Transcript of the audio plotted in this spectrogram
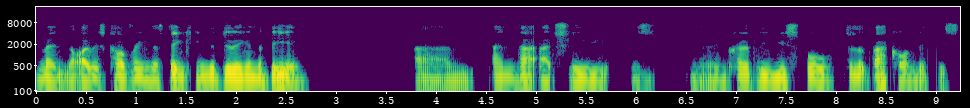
meant that I was covering the thinking, the doing, and the being. Um, and that actually was you know incredibly useful to look back on because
